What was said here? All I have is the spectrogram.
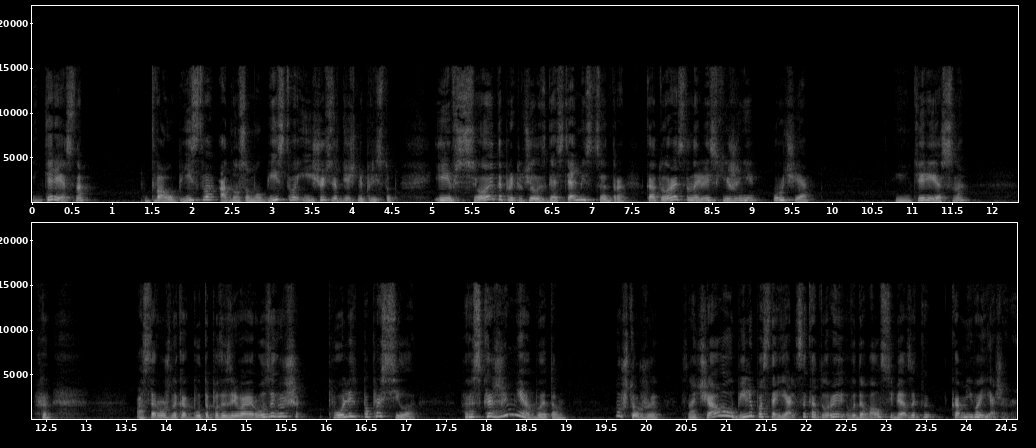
Интересно. Два убийства, одно самоубийство и еще сердечный приступ. И все это приключилось с гостями из центра, которые остановились в хижине у ручья. Интересно. Осторожно, как будто подозревая розыгрыш, Поли попросила. «Расскажи мне об этом». Ну что же, сначала убили постояльца, который выдавал себя за камневояжера.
